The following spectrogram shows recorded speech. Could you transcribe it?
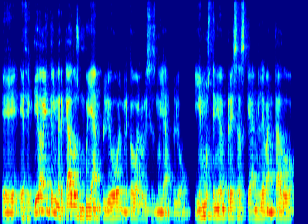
Eh, efectivamente, el mercado es muy amplio, el mercado de valores es muy amplio y hemos tenido empresas que han levantado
